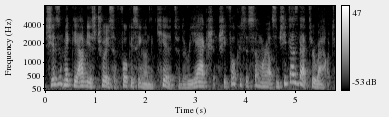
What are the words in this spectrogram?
she doesn't make the obvious choice of focusing on the kids or the reaction. She focuses somewhere else. And she does that throughout.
